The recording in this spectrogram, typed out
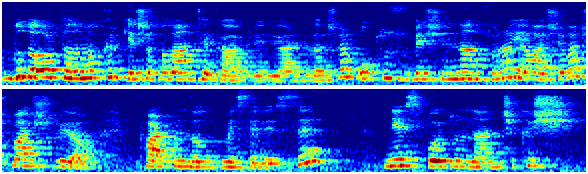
bu da ortalama 40 yaşa falan tekabül ediyor arkadaşlar. 35'inden sonra yavaş yavaş başlıyor farkındalık meselesi. Nefs boyutundan çıkış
